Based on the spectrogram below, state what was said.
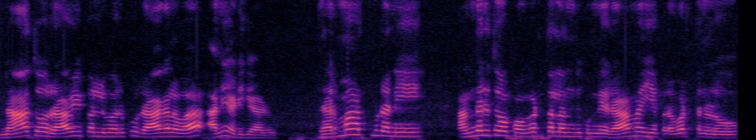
నాతో రావిపల్లి వరకు రాగలవా? అని అడిగాడు. ధర్మాత్ముడని అందరితో పొగడ్తలందుకునే రామయ్య ప్రవర్తనలో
